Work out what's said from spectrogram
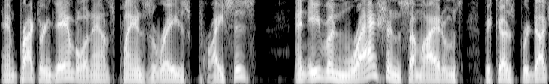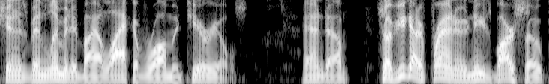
and Procter & Gamble announced plans to raise prices and even ration some items because production has been limited by a lack of raw materials. And uh, so, if you got a friend who needs bar soap,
